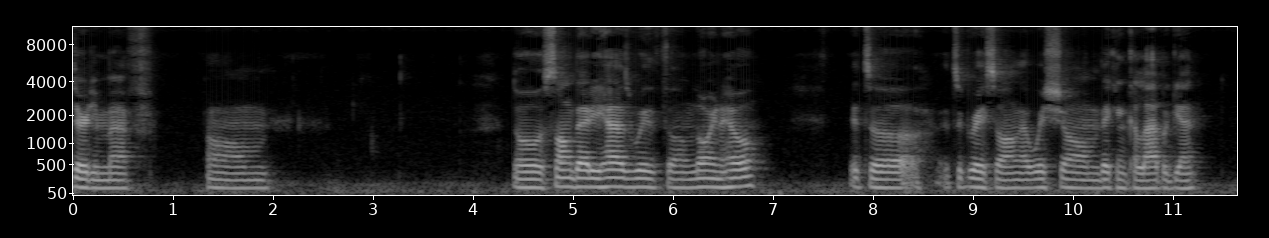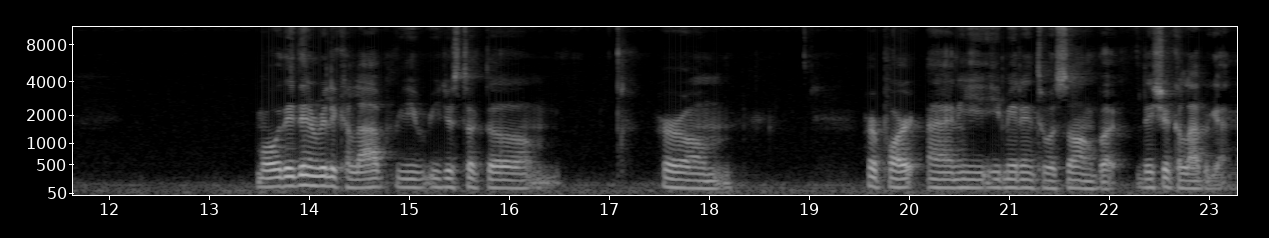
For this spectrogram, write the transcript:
Dirty Meth. Um, the song that he has with um, Lauryn Hill it's a it's a great song. I wish um they can collab again. Well, they didn't really collab. He he just took the um, her um her part and he he made it into a song. But they should collab again.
